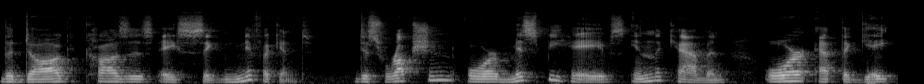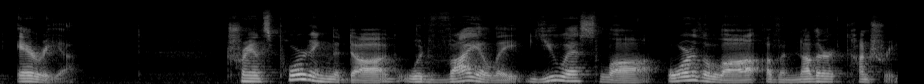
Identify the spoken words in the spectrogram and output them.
The dog causes a significant disruption or misbehaves in the cabin or at the gate area. Transporting the dog would violate U.S. law or the law of another country.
